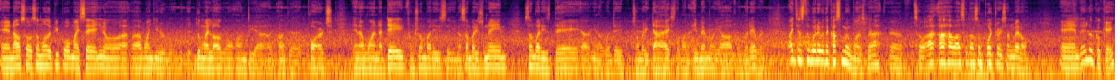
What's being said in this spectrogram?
And also, some other people might say, you know, I, I want you to do my logo on the uh, on the parts, and I want a date from somebody's, you know, somebody's name, somebody's day, uh, you know, when they somebody dies, they want to in memory of or whatever. I just do whatever the customer wants, man. I, uh, so I, I have also done some portraits on metal, and they look okay.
